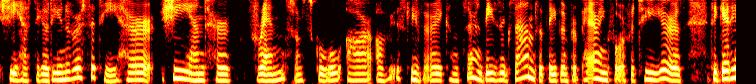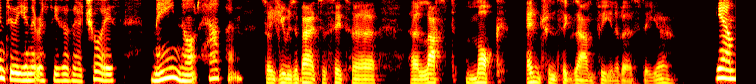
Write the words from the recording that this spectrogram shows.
She has to go to university. Her, she and her friends from school are obviously very concerned. These exams that they've been preparing for for two years to get into the universities of their choice may not happen. So she was about to sit her her last mock entrance exam for university. Yeah. Yeah,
